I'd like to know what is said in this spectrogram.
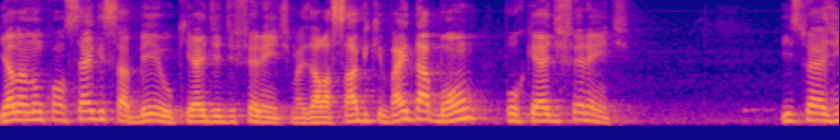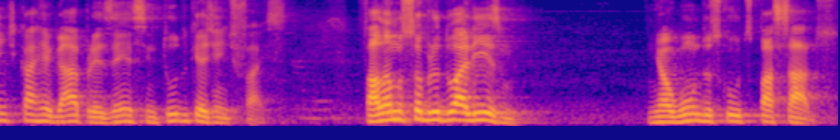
e ela não consegue saber o que é de diferente, mas ela sabe que vai dar bom porque é diferente. Isso é a gente carregar a presença em tudo que a gente faz. Falamos sobre o dualismo em algum dos cultos passados.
